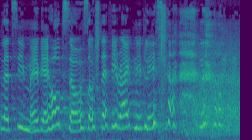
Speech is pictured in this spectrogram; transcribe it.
Let's see, maybe. I hope so. So, Steffi, write me, please. no,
